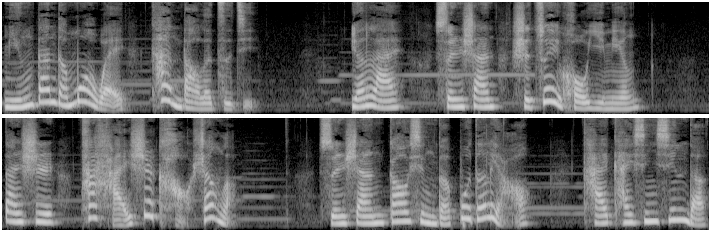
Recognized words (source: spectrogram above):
名单的末尾看到了自己。原来孙山是最后一名，但是他还是考上了。孙山高兴得不得了，开开心心的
